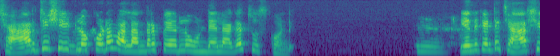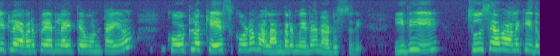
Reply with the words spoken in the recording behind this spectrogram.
ఛార్జ్ షీట్లో కూడా వాళ్ళందరి పేర్లు ఉండేలాగా చూసుకోండి. ఎందుకంటే ఛార్జ్ షీట్లో ఎవరి పేర్లు అయితే ఉంటాయో కోర్టులో కేసు కూడా వాళ్ళందరి మీద నడుస్తుంది. ఇది చూసే వాళ్ళకి ఇది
